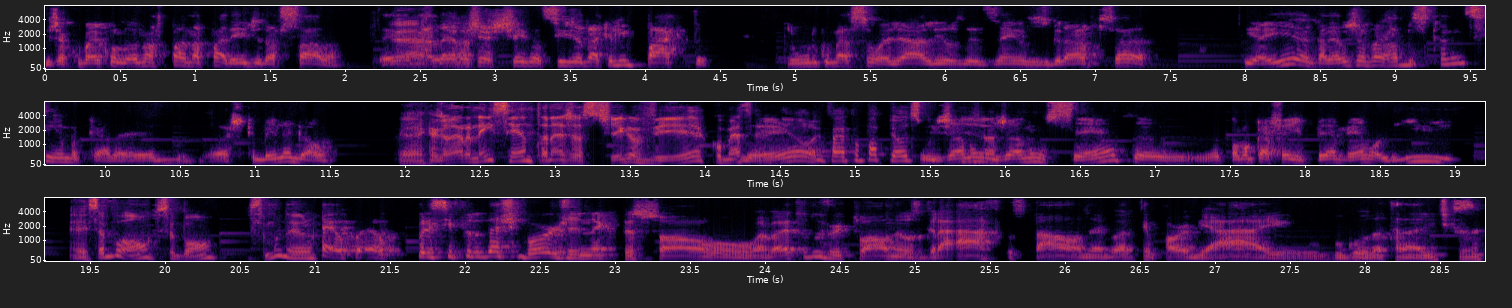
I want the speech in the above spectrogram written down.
e já vai colando na, na parede da sala. Aí é, a galera é. já chega assim, já dá aquele impacto. Todo mundo começa a olhar ali os desenhos, os gráficos, sabe? E aí a galera já vai rabiscando em cima, cara. É, acho que é bem legal. É, que a galera nem senta, né? Já chega a ver, começa é, a ver e vai pro papel discutir. Já não, já. já não senta, já toma um café em pé mesmo ali. É, isso é bom, isso é bom, isso é maneiro. É, é, o, é o princípio do dashboard, né? Que o pessoal. Agora é tudo virtual, né? Os gráficos e tal, né? Agora tem o Power BI, o Google Data Analytics. Né?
